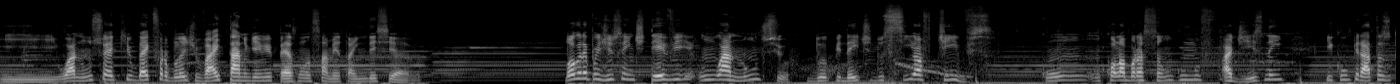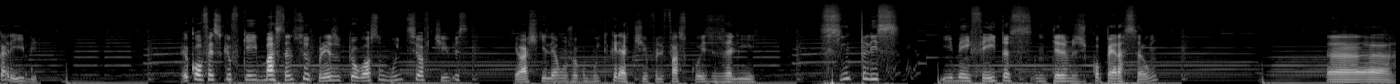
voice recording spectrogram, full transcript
E o anúncio é que o Back 4 Blood vai estar tá no Game Pass no lançamento ainda esse ano. Logo depois disso a gente teve um anúncio do update do Sea of Thieves com colaboração com a Disney e com Piratas do Caribe. Eu confesso que eu fiquei bastante surpreso porque eu gosto muito de Sea of Thieves. Eu acho que ele é um jogo muito criativo, ele faz coisas ali simples e bem feitas em termos de cooperação. Uh,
